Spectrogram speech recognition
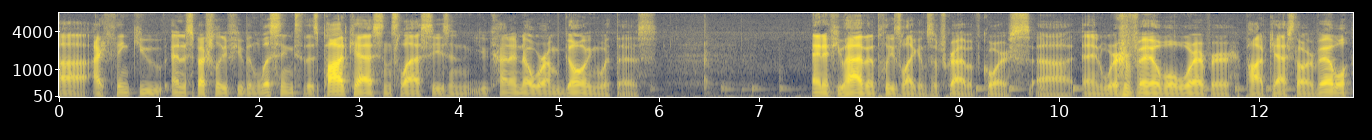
uh, I think you, and especially if you've been listening to this podcast since last season, you kind of know where I'm going with this. And if you haven't, please like and subscribe, of course. Uh, and we're available wherever podcasts are available.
